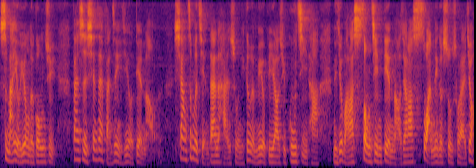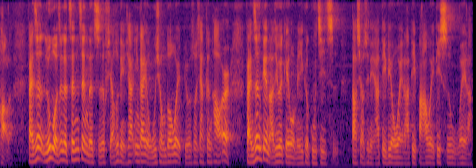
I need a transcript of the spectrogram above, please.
是蛮有用的工具。但是现在反正已经有电脑了，像这么简单的函数，你根本没有必要去估计它，你就把它送进电脑，叫它算那个数出来就好了。反正如果这个真正的值小数点下应该有无穷多位，比如说像根号二，反正电脑就会给我们一个估计值，到小数点下第六位啦、第八位、第十五位啦，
